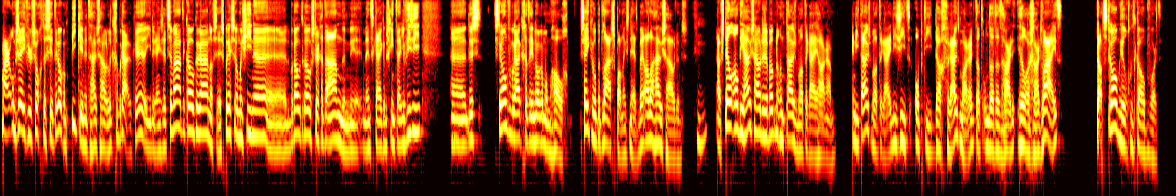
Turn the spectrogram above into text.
maar om 7 uur 's ochtends zit er ook een piek in het huishoudelijk gebruik. Hè. Iedereen zet zijn waterkoker aan of zijn espresso-machine. eh, de broodrooster gaat aan. De me- mensen kijken misschien televisie. Eh, dus stroomverbruik gaat enorm omhoog. Zeker op het laagspanningsnet bij alle huishoudens. Mhm. Nou, stel al die huishoudens hebben ook nog een thuisbatterij hangen. En die thuisbatterij die ziet op die dag vooruitmarkt dat omdat het hard, heel erg hard waait, dat stroom heel goedkoop wordt.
